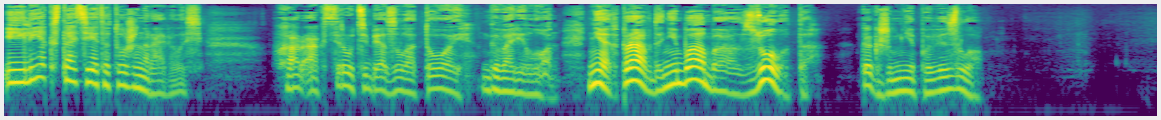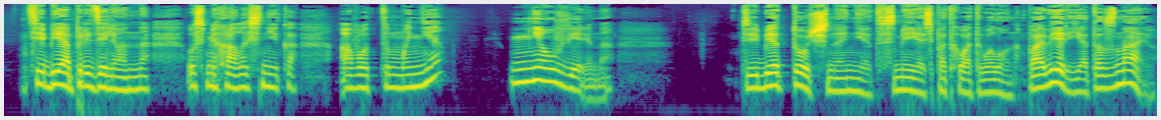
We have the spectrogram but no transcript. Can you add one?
И Илье, кстати, это тоже нравилось. «Характер у тебя золотой», — говорил он. «Нет, правда, не баба, а золото. Как же мне повезло». «Тебе определенно», — усмехалась Ника. «А вот мне не уверена». «Тебе точно нет», — смеясь подхватывал он. «Поверь, я-то знаю».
